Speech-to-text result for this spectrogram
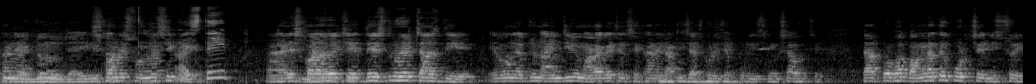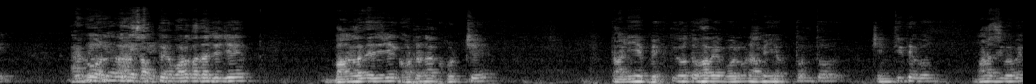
সেখানে একজন ইস্কনের সন্ন্যাসীকে অ্যারেস্ট করা হয়েছে দেশদ্রোহের চার্জ দিয়ে এবং একজন আইনজীবী মারা গেছেন সেখানে লাঠিচার্জ করেছে পুলিশ হিংসা হচ্ছে। তার প্রভাব বাংলাতেও পড়ছে নিশ্চয়ই। দেখুন সব থেকে বড় কথা হচ্ছে যে বাংলাদেশে যে ঘটনা ঘটছে তা নিয়ে ব্যক্তিগতভাবে বলুন আমি অত্যন্ত চিন্তিত এবং মানসিকভাবে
